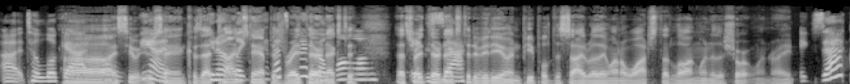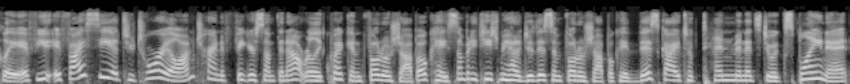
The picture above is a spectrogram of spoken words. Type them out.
uh, to look at. Ah, I Oh, see what you're saying because that you know, like, timestamp is right there next long- to that's right there next to the video, and people decide whether they want to watch the long one or the short one, right? Exactly. If you if I see a tutorial, I'm trying to figure something out really quick in Photoshop. Okay, somebody teach me how to do this in Photoshop. Okay, this guy took 10 minutes to explain it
